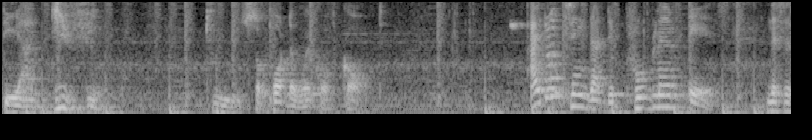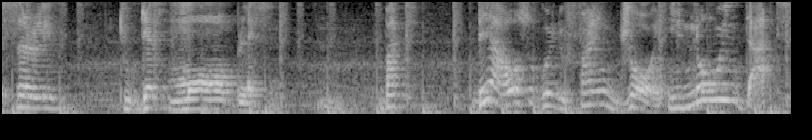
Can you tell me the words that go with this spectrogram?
they are giving to support the work of God, I don't think that the problem is necessarily to get more blessing, but they are also going to find joy in knowing that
